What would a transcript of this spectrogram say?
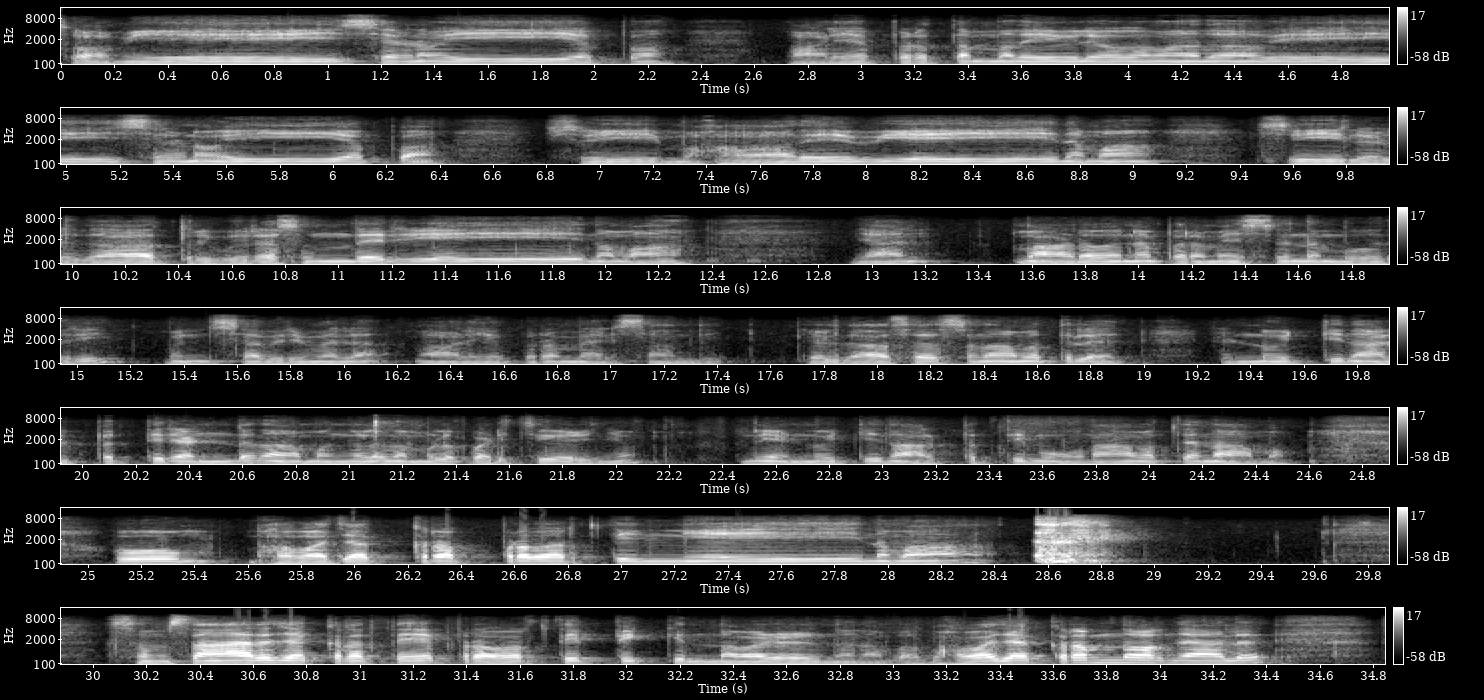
സ്വാമിയേ ശരണമയ്യപ്പ വാളിയപ്പുറത്തമ്മ ദേവലോകമാതാവേ ശരണമയ്യപ്പ ശ്രീ മഹാദേവ്യൈ നമ. ശ്രീ ലളിതാ ത്രിപുരസുന്ദര്യൈ നമ. ഞാൻ മാടവന പരമേശ്വരൻ നമ്പൂതിരി മുൻ ശബരിമല വാളിയപ്പുറം മേൽശാന്തി. ലളിതാ സഹസ്രനാമത്തിൽ എണ്ണൂറ്റി നാൽപ്പത്തി രണ്ട് നാമങ്ങൾ നമ്മൾ പഠിച്ചു കഴിഞ്ഞു. ഇനി എണ്ണൂറ്റി നാൽപ്പത്തി മൂന്നാമത്തെ നാമം. ഓം ഭവചക്രപ്രവർത്തിന്യൈ നമ. സംസാരചക്രത്തെ പ്രവർത്തിപ്പിക്കുന്നവൾ എന്നാണ്. അപ്പോൾ ഭവചക്രം എന്ന് പറഞ്ഞാൽ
